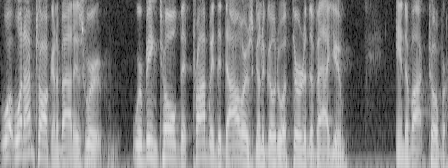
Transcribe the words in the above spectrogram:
what what I'm talking about is we're we're being told that probably the dollar is going to go to a third of the value end of October.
